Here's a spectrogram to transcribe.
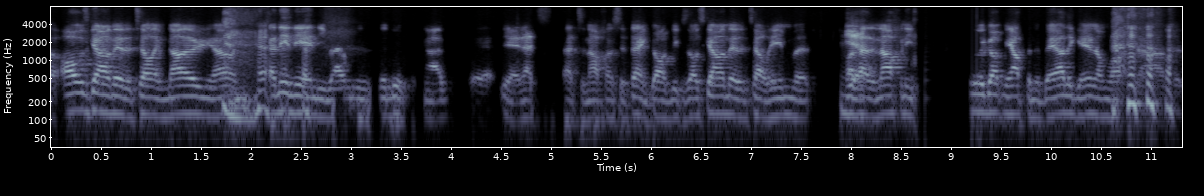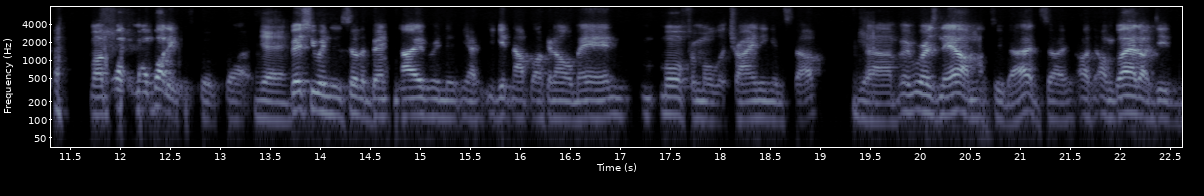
I was going there to tell him no, you know. And, and in the end, he said, "Look, no, yeah, that's that's enough." I said, "Thank God," because I was going there to tell him that I yeah had enough, and he sort of got me up and about again. I'm like, nah, my body, my body was good, right? yeah especially when you're sort of bending over and you know you're getting up like an old man, more from all the training and stuff. Yeah Uh, but whereas now I'm not too bad, so I, I'm glad I did.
